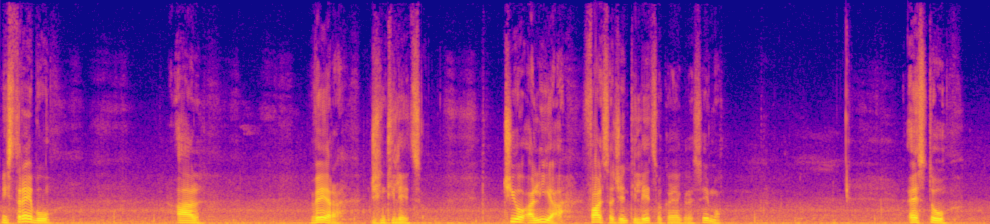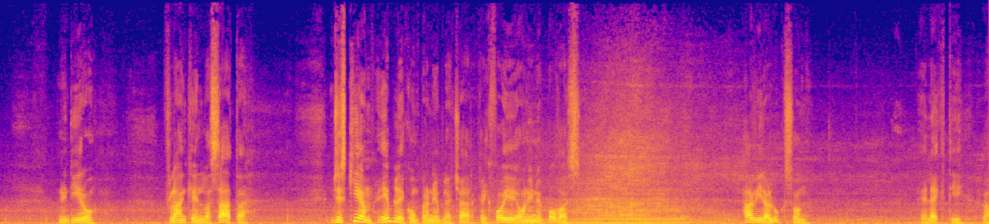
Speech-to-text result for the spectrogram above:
Mi strebu al vera gentilezzo. Cio alia falsa gentilezzo cae aggressemo estu ne diro flanke enlasata. Gis kiam eble compreneble, char quelcfoie oni ne povas havi la luxon electi la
